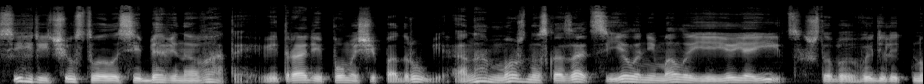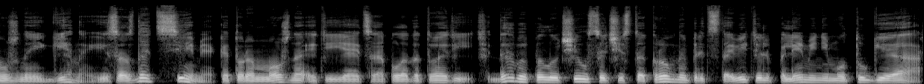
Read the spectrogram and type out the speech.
Сири чувствовала себя виноватой, ведь ради помощи подруги она, можно сказать, съела немало ее яиц, чтобы выделить нужные гены и создать семя, которым можно эти яйца оплодотворить, дабы получился чистокровный представитель племени Мутугиар.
